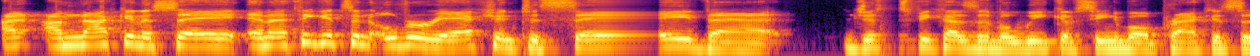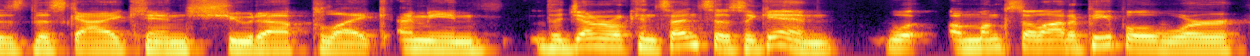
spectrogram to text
I, I'm not going to say, and I think it's an overreaction to say that just because of a week of Senior Bowl practices, this guy can shoot up. Like, I mean, the general consensus again, what amongst a lot of people were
